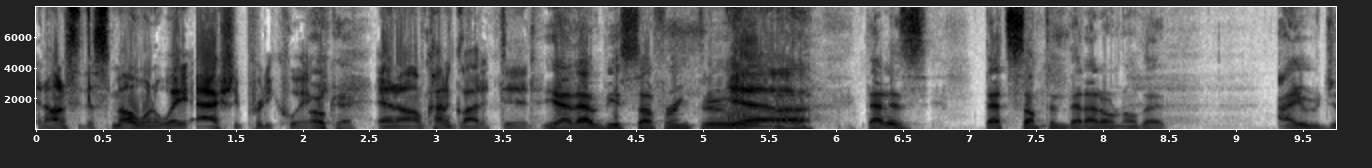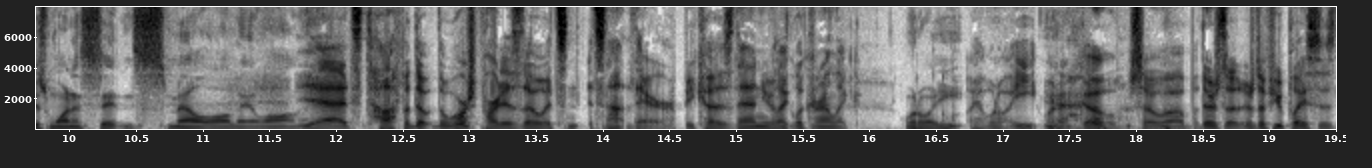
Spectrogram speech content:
and honestly, the smell went away actually pretty quick. Okay. and uh, I'm kind of glad it did. Yeah, that would be suffering through. Yeah. uh, that is that's something that I don't know that I just want to sit and smell all day long. Yeah, it's tough. But the, the worst part is though, it's it's not there because then you're like looking around like, What do I eat? yeah, what do I eat? Where do I go? So, uh, but there's a there's a few places.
